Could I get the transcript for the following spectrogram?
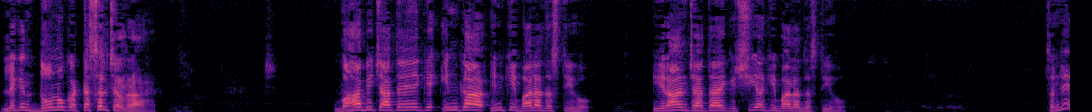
لیکن دونوں کا ٹسل چل رہا ہے۔ وہاں بھی چاہتے ہیں کہ ان کا، ان کی بالادستی ہو، ایران چاہتا ہے کہ شیعہ کی بالادستی ہو۔ سمجھے؟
